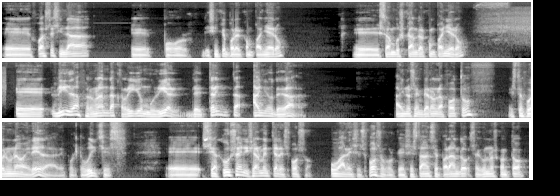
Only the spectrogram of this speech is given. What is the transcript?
eh, fue asesinada eh, por, dicen que por el compañero, eh, están buscando al compañero, eh, Lida Fernanda Carrillo Muriel, de 30 años de edad. Ahí nos enviaron la foto, este fue en una vereda de Puerto Vilches. se acusa inicialmente al esposo, o al ex esposo, porque se estaban separando, según nos contó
